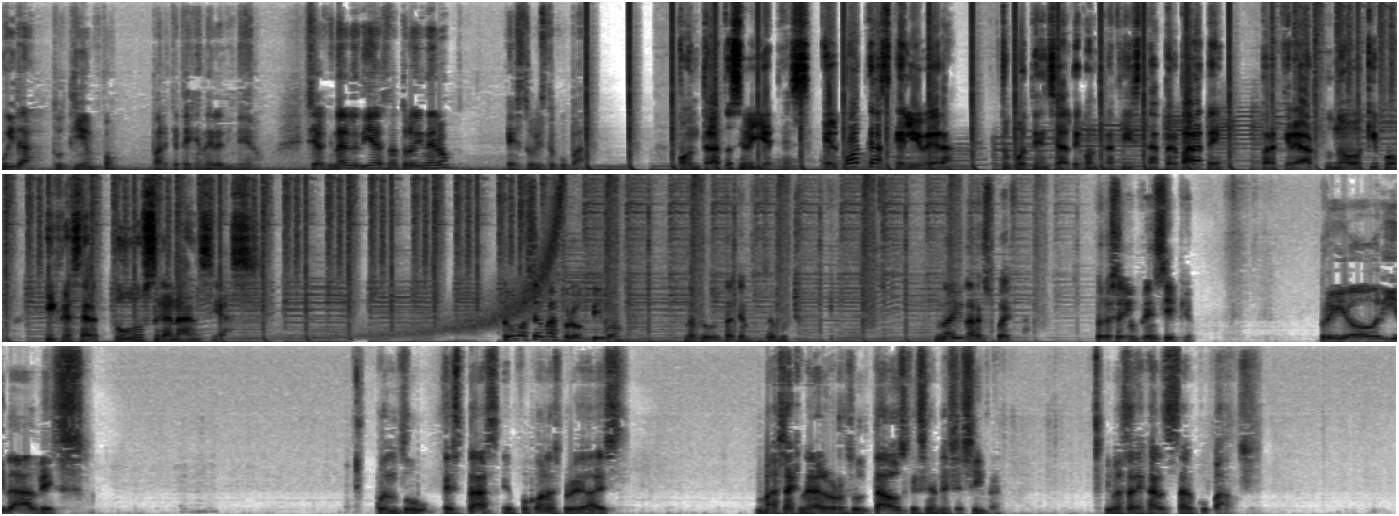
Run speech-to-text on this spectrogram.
Cuida tu tiempo para que te genere dinero. Si al final del día es otro dinero, estuviste ocupado. Contratos y billetes, el podcast que libera tu potencial de contratista. Prepárate para crear tu nuevo equipo y crecer tus ganancias. ¿Cómo ser más productivo? Una pregunta que nos hace mucho. No hay una respuesta, pero sí hay un principio. Prioridades. Cuando tú estás enfocado en las prioridades, vas a generar los resultados que se necesitan y vas a dejar de estar ocupados.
